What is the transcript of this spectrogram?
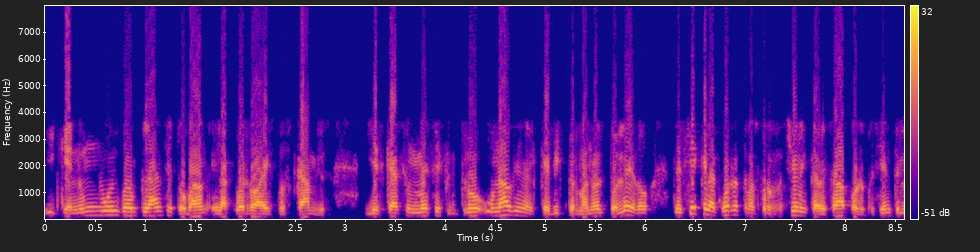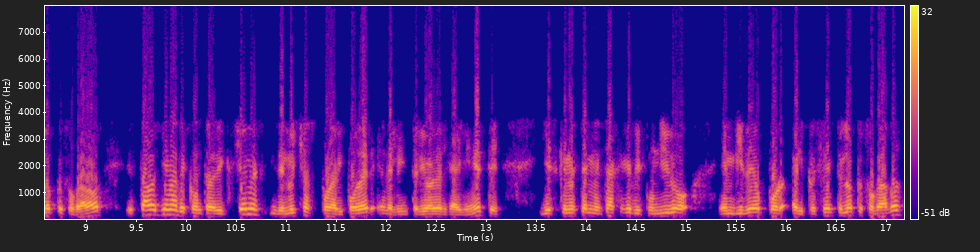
y que en un muy buen plan se tomaron el acuerdo a estos cambios. Y es que hace un mes se filtró un audio en el que Víctor Manuel Toledo decía que la cuarta transformación encabezada por el presidente López Obrador estaba llena de contradicciones y de luchas por el poder en el interior del gabinete. Y es que en este mensaje difundido en video por el presidente López Obrador,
